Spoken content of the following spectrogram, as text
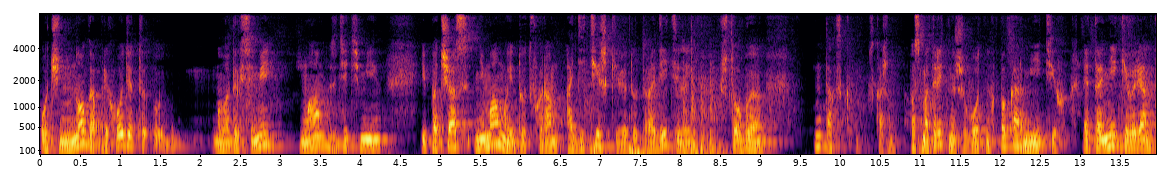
очень много приходит молодых семей, мам с детьми, и подчас не мамы идут в храм, а детишки ведут родителей, чтобы ну так скажем, посмотреть на животных, покормить их. Это некий вариант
